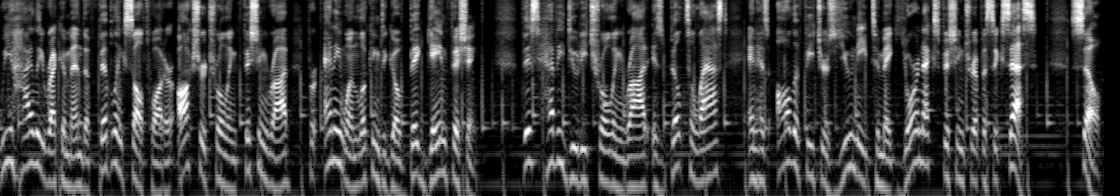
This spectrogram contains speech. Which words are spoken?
We highly recommend the Fiblink Saltwater Offshore Trolling Fishing Rod for anyone looking to go big game fishing. This heavy-duty trolling rod is built to last and has all the features you need to make your next fishing trip a success. So,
